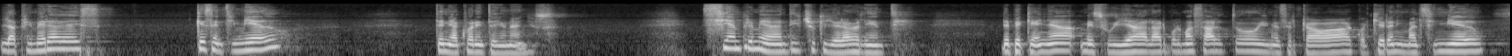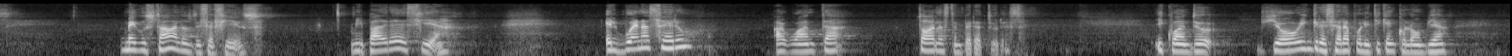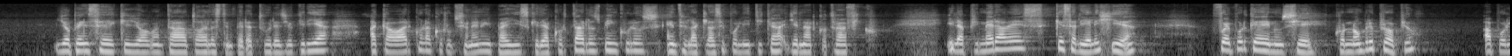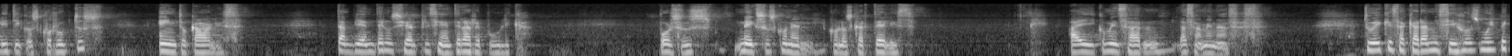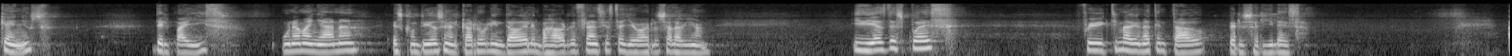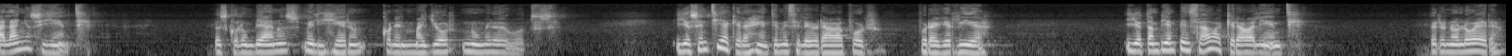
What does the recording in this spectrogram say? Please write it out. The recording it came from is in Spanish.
La primera vez que sentí miedo tenía 41 años. Siempre me habían dicho que yo era valiente. De pequeña me subía al árbol más alto y me acercaba a cualquier animal sin miedo. Me gustaban los desafíos. Mi padre decía, el buen acero aguanta todas las temperaturas. Y cuando yo ingresé a la política en Colombia, yo pensé que yo aguantaba todas las temperaturas. Yo quería acabar con la corrupción en mi país, quería cortar los vínculos entre la clase política y el narcotráfico. Y la primera vez que salí elegida fue porque denuncié con nombre propio a políticos corruptos e intocables. También denuncié al presidente de la República por sus nexos con, los carteles. Ahí comenzaron las amenazas. Tuve que sacar a mis hijos muy pequeños del país una mañana escondidos en el carro blindado del embajador de Francia hasta llevarlos al avión. Y días después fui víctima de un atentado, pero salí ilesa. Al año siguiente, los colombianos me eligieron con el mayor número de votos. Y yo sentía que la gente me celebraba por, por aguerrida. Y yo también pensaba que era valiente, pero no lo era.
